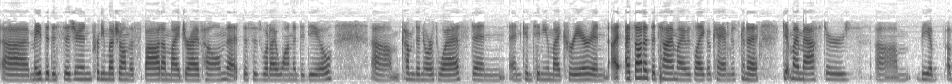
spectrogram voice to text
uh made the decision pretty much on the spot on my drive home that this is what I wanted to do um, come to Northwest and and continue my career. And I, I thought at the time I was like, okay, I'm just to get my master's, um, be a, a,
